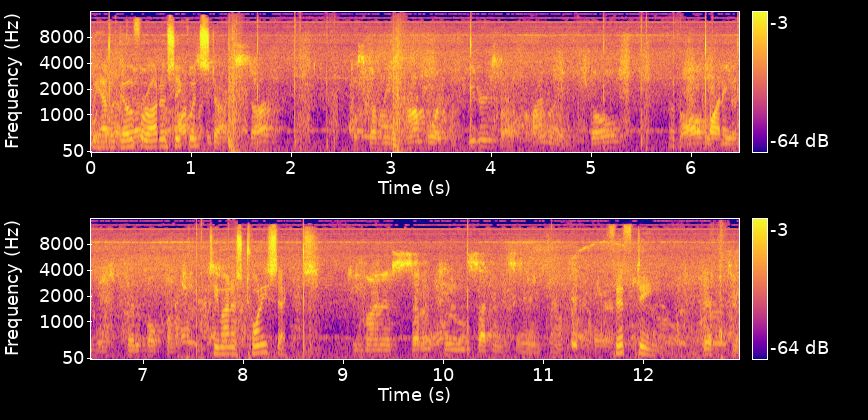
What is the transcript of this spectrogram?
We have a go for auto sequence start. Discovery's onboard computers are primary control of all the vehicle's critical functions. T minus 20 seconds. T minus 17 seconds and count. 15, 15,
